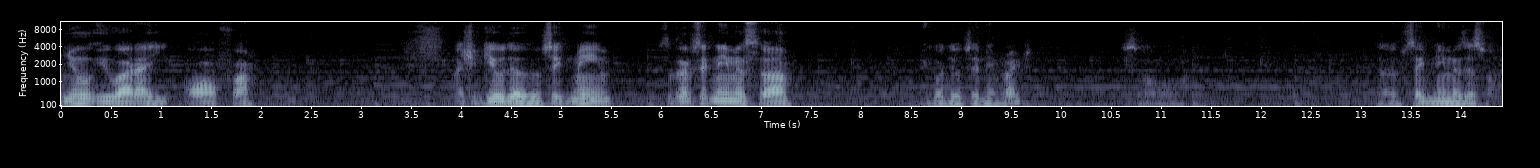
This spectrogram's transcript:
new URI of uh, I should give the website name. So the website name is uh, you got the website name right? So the website name is this one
